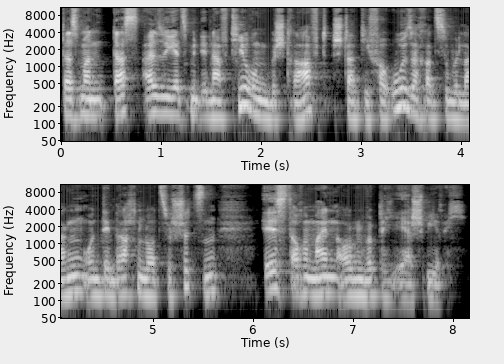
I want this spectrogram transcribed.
Dass man das also jetzt mit Inhaftierungen bestraft, statt die Verursacher zu belangen und den Drachenlord zu schützen, ist auch in meinen Augen wirklich eher schwierig.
